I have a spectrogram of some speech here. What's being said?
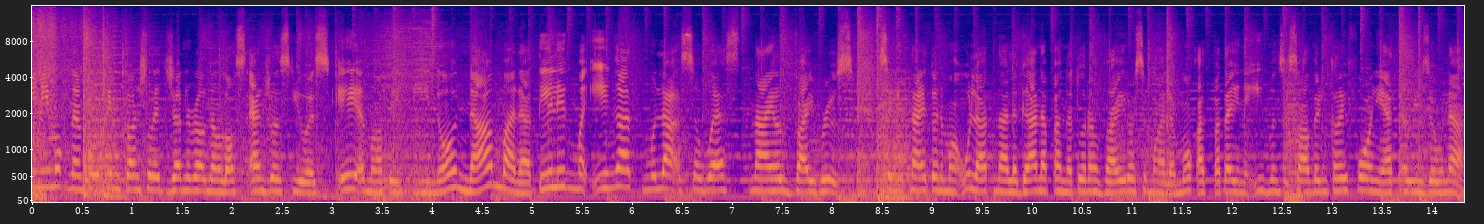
Hinimok ng Philippine Consulate General ng Los Angeles, USA ang mga Pilipino na manatiling maingat mula sa West Nile virus. Sa gitna ito ng mga ulat na laganap ang naturang virus sa mga lamok at patay na ibon sa Southern California at Arizona.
